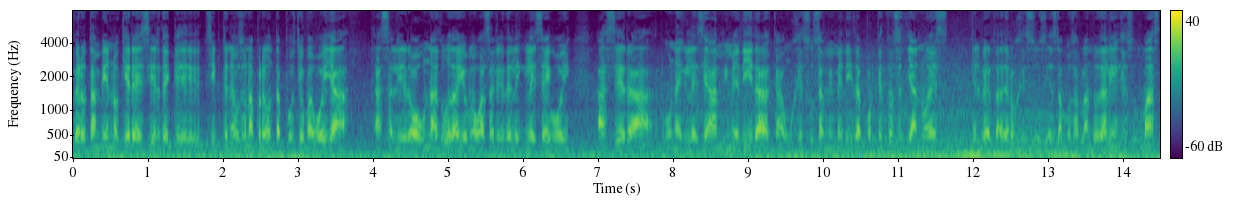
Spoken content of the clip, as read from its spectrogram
pero también no quiere decir de que si tenemos una pregunta, pues yo me voy a a salir o una duda, yo me voy a salir de la iglesia y voy a hacer a una iglesia a mi medida, a un Jesús a mi medida, porque entonces ya no es el verdadero Jesús, ya estamos hablando de alguien Jesús más.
